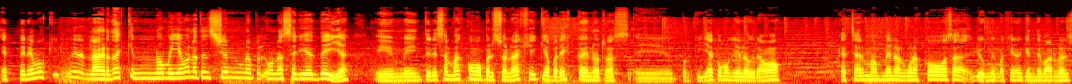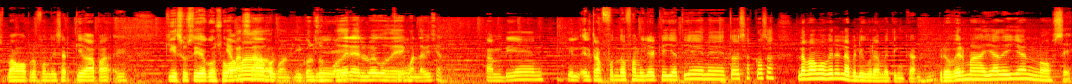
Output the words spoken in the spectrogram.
esperemos que... mira, la verdad es que no me llama la atención una serie de ella. Eh, me interesa más como personaje que aparezca en otras, eh, porque ya como que logramos cachar más o menos algunas cosas. Yo me imagino que en The Marvels vamos a profundizar qué va a eh, qué sucedió con su ¿Qué ha mamá. pasado porque- con- y con sus eh, poderes luego de sí. WandaVision? también el, el trasfondo familiar que ella tiene, todas esas cosas las vamos a ver en la película Metinka. Ujú. Pero ver más allá de ella, no sé.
